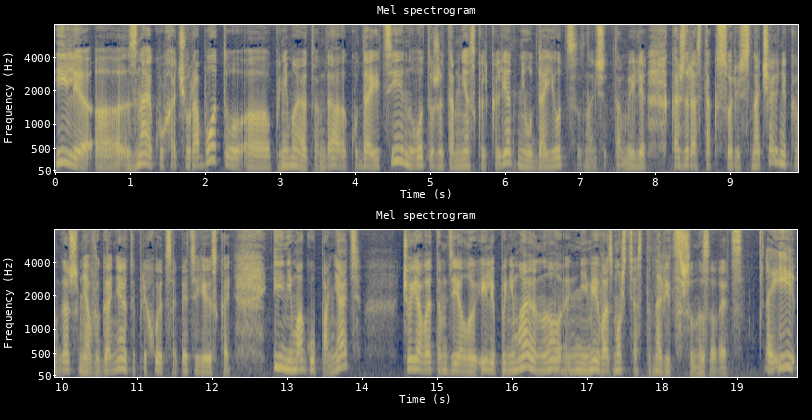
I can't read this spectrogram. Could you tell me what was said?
Или э, знаю, куда хочу работу, э, понимаю там, да, куда идти, но вот уже там несколько лет не удается, значит, там, или каждый раз так ссорюсь с начальником, да, что меня выгоняют, и приходится опять ее искать. И не могу понять, что я в этом делаю, или понимаю, но не имею возможности остановиться, что называется. И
